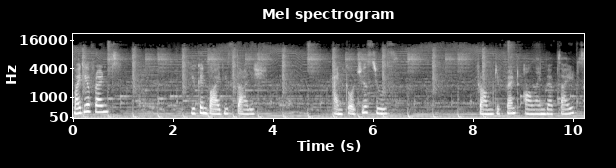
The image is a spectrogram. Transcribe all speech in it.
My dear friends, you can buy these stylish and gorgeous shoes from different online websites.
